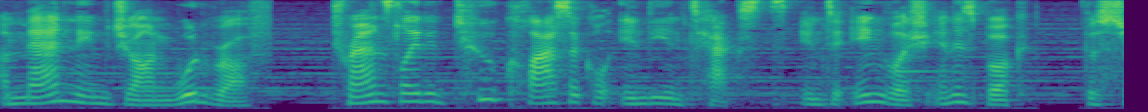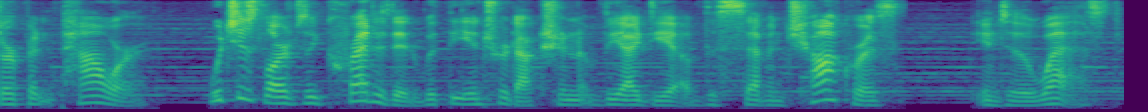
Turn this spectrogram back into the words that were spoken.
A man named John Woodroffe translated two classical Indian texts into English in his book, The Serpent Power, which is largely credited with the introduction of the idea of the seven chakras into the West.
